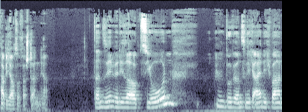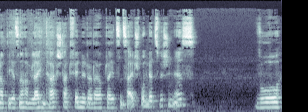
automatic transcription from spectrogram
Habe ich auch so verstanden, ja. Dann sehen wir diese Auktion, wo wir uns nicht einig waren, ob die jetzt noch am gleichen Tag stattfindet oder ob da jetzt ein Zeitsprung dazwischen ist. Wo.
